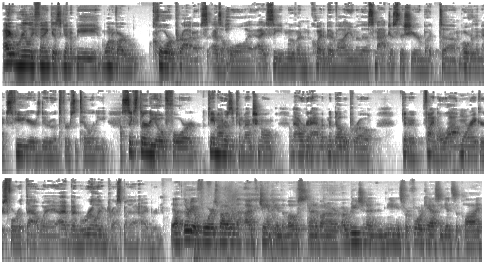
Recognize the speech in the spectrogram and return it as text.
I really think is going to be one of our core products as a whole. I, I, see moving quite a bit of volume of this, not just this year, but uh, over the next few years due to its versatility. 63004 came out as a conventional. Now we're going to have it in a double pro going to find a lot more acres for it that way. I've been really impressed by that hybrid. Yeah, 3004 is probably one that I've championed the most kind of on our, our region and meetings for forecasting against supply.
